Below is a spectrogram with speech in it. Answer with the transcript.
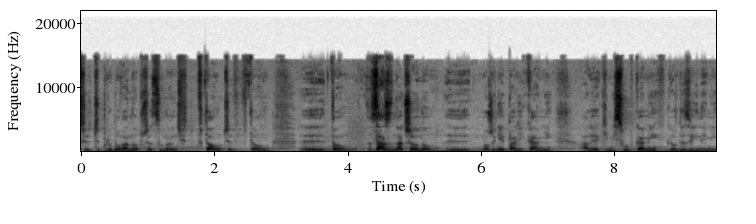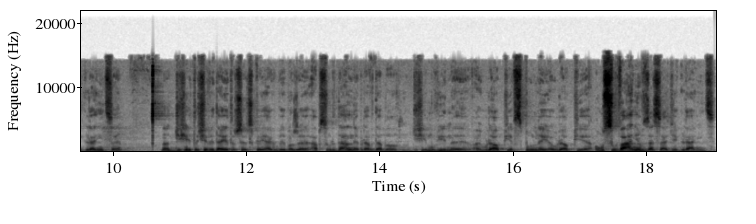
czy, czy próbowano przesunąć w tą, czy w tą, y, tą zaznaczoną, y, może nie palikami, ale jakimiś słupkami geodezyjnymi granicę. No, dzisiaj to się wydaje troszeczkę jakby może absurdalne, prawda, bo dzisiaj mówimy o Europie, wspólnej Europie, o usuwaniu w zasadzie granic.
